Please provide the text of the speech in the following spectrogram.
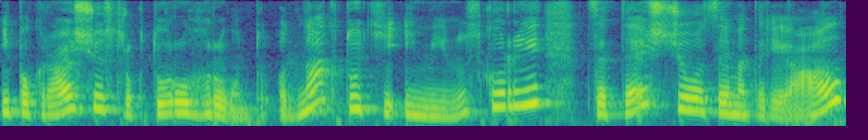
і покращує структуру ґрунту. Однак тут є і мінус кори, це те, що цей матеріал,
